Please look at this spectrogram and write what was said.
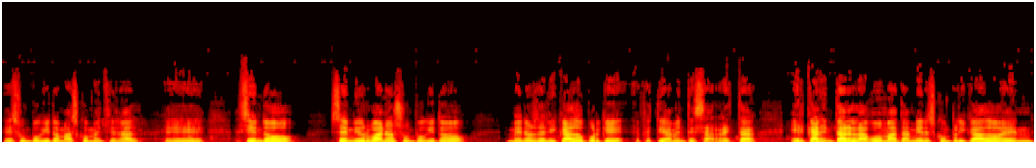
es un poquito más convencional. Eh, siendo semiurbano es un poquito menos delicado porque efectivamente se arrecta. El calentar la goma también es complicado en,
